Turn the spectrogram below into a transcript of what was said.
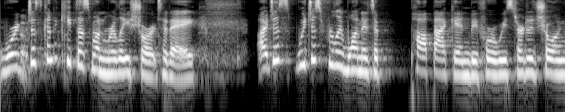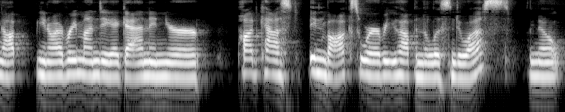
we're just going to keep this one really short today. I just we just really wanted to pop back in before we started showing up, you know, every Monday again in your podcast inbox wherever you happen to listen to us. You know,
